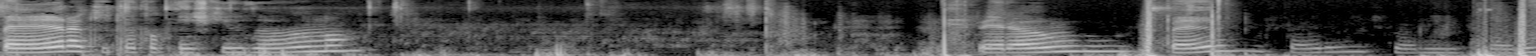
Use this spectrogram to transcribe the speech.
Espera aqui que eu tô pesquisando. Esperando, espera, espera, espera, espera.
